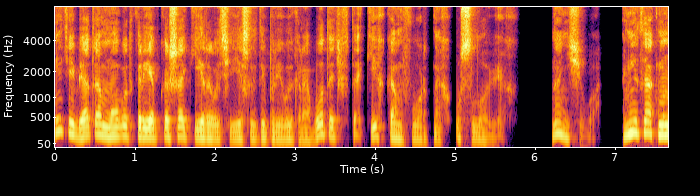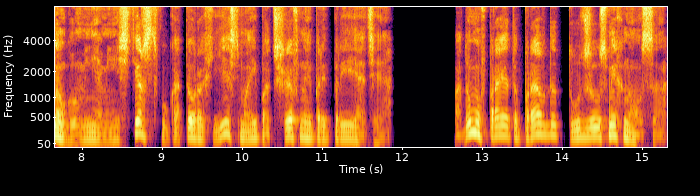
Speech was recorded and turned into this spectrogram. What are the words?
и тебя там могут крепко шокировать, если ты привык работать в таких комфортных условиях. Но ничего. Не так много у меня министерств, у которых есть мои подшефные предприятия. Подумав про это, правда, тут же усмехнулся.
